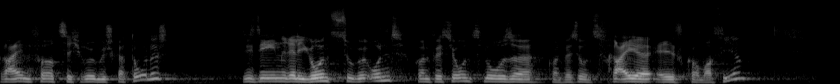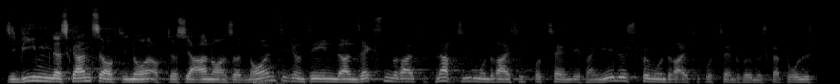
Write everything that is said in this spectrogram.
43 römisch-katholisch. Sie sehen Religionszüge und konfessionslose, konfessionsfreie 11,4. Sie beamen das Ganze auf, die, auf, das Jahr 1990 und sehen dann 36, knapp 37 Prozent evangelisch, 35 Prozent römisch-katholisch,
